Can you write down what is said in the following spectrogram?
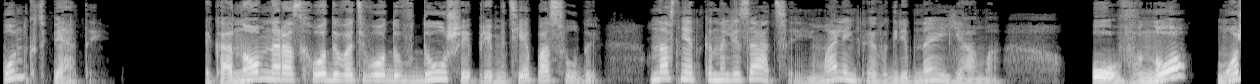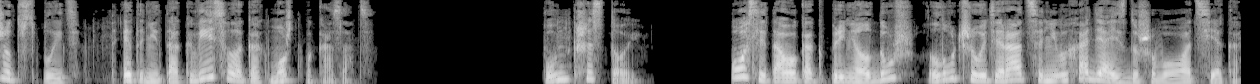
Пункт пятый. Экономно расходовать воду в душе и при мытье посуды. У нас нет канализации и маленькая выгребная яма. Овно может всплыть. Это не так весело, как может показаться. Пункт шестой. После того, как принял душ, лучше вытираться, не выходя из душевого отсека,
